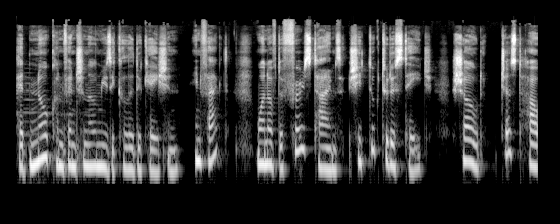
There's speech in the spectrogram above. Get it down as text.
Had no conventional musical education. In fact, one of the first times she took to the stage showed just how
